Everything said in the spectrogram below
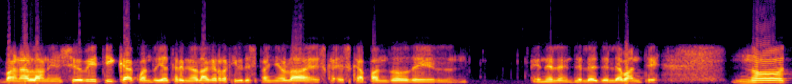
van a la Unión Soviética cuando ya terminó la Guerra Civil Española, escapando del, del Levante. No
